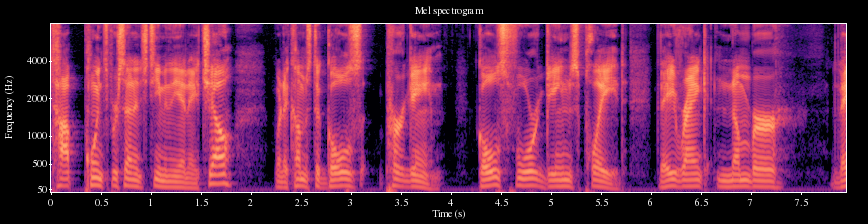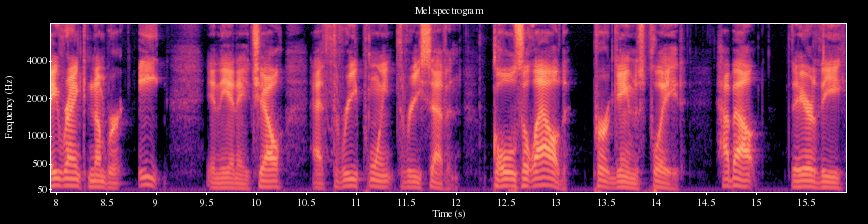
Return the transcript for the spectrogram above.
Top points percentage team in the NHL when it comes to goals per game goals for games played. They rank number they rank number 8 in the NHL at 3.37. Goals allowed per games played. How about they are the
